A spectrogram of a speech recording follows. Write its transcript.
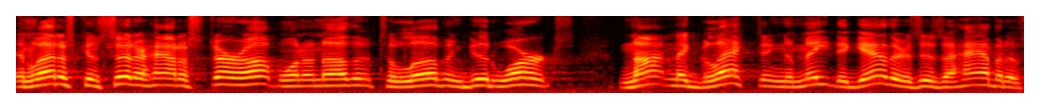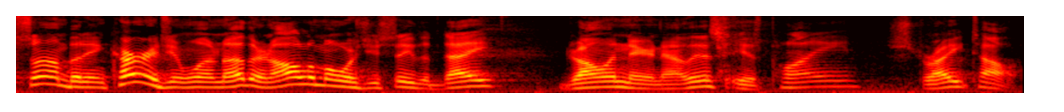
And let us consider how to stir up one another to love and good works, not neglecting to meet together as is a habit of some, but encouraging one another, and all the more as you see the day drawing near. Now, this is plain, straight talk.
